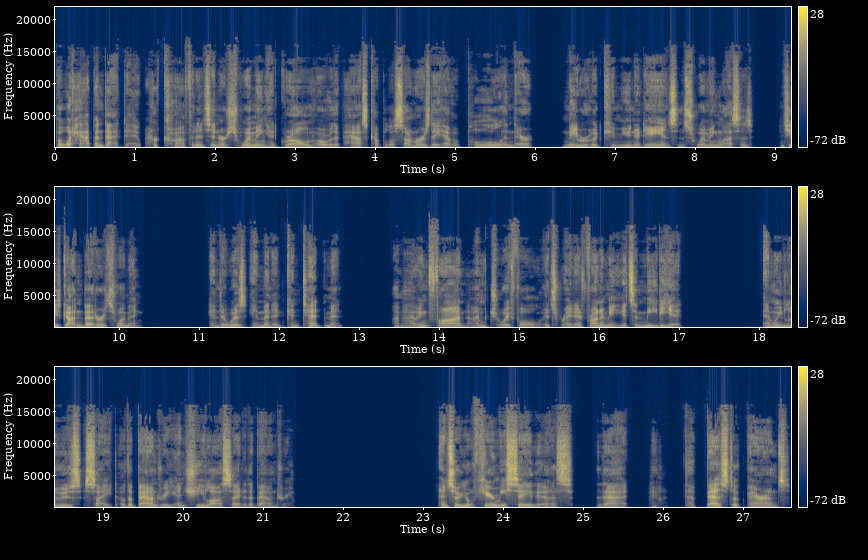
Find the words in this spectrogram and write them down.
But what happened that day? Her confidence in her swimming had grown over the past couple of summers. They have a pool in their neighborhood community and some swimming lessons, and she's gotten better at swimming. And there was imminent contentment. I'm having fun. I'm joyful. It's right in front of me. It's immediate and we lose sight of the boundary, and she lost sight of the boundary. And so you'll hear me say this that the best of parents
